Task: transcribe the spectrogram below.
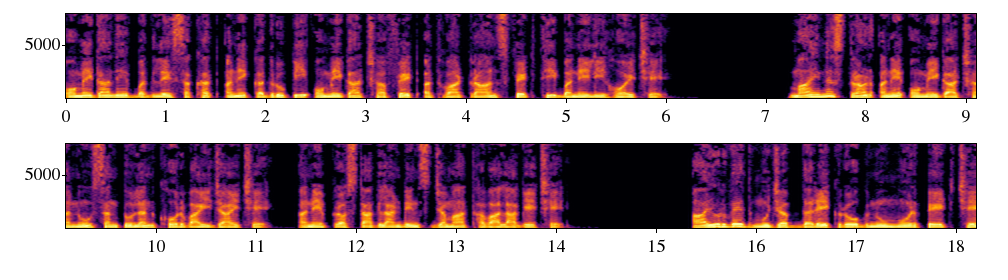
ઓમેગાને બદલે સખત અને કદરૂપી ઓમેગા છ ફેટ અથવા ટ્રાન્સ ફેટથી બનેલી હોય છે. માઇનસ ત્રણ અને ઓમેગા છનું સંતુલન ખોરવાઈ જાય છે અને પ્રોસ્ટાગ્લાન્ડિન્સ જમા થવા લાગે છે. આયુર્વેદ મુજબ દરેક રોગનું મૂળ પેટ છે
